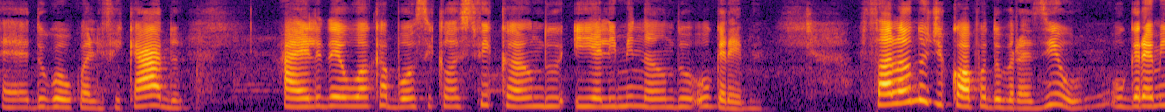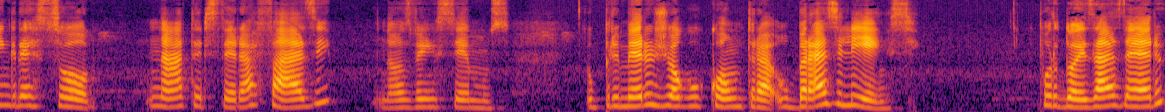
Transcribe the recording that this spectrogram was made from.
é, do gol qualificado, a LDU acabou se classificando e eliminando o Grêmio. Falando de Copa do Brasil, o Grêmio ingressou na terceira fase. Nós vencemos o primeiro jogo contra o Brasiliense por 2 a 0.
